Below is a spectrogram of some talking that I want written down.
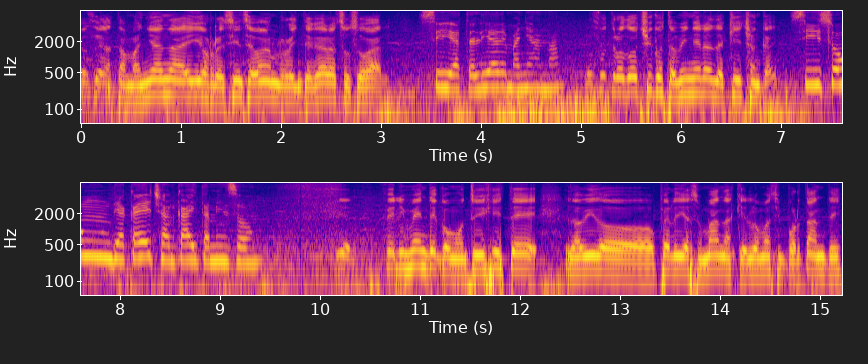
Entonces hasta mañana ellos recién se van a reintegrar a sus hogares. Sí, hasta el día de mañana. Los otros dos chicos también eran de aquí de Chancay. Sí, son de acá de Chancay también son. Bien. Felizmente, como tú dijiste, no ha habido pérdidas humanas, que es lo más importante,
